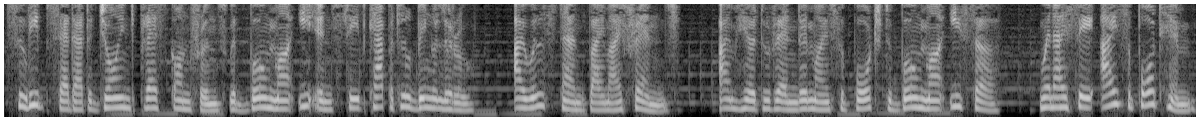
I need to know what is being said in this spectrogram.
Sudeep said at a joint press conference with Bommai in state capital Bengaluru. I will stand by my friends. I'm here to render my support to Bommai sir. When I say I support him,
